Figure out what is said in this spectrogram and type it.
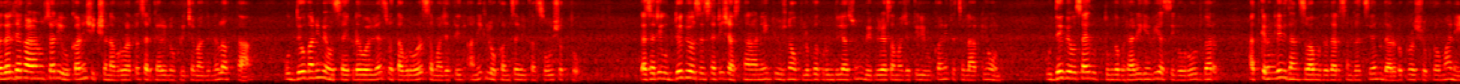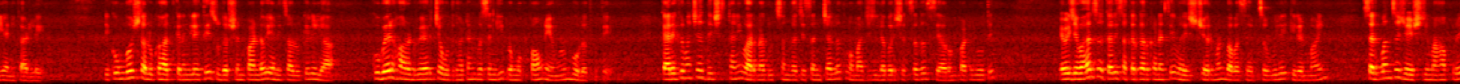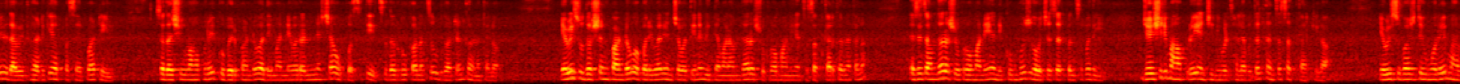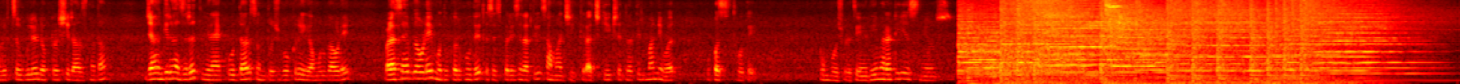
बदलत्या काळानुसार युवकांनी शिक्षणाबरोबर आता सरकारी नोकरीच्या मागे न लागता. उद्योग आणि व्यवसायाकडे वळल्यास स्वतःबरोबर समाजातील अनेक लोकांचा विकास होऊ शकतो. त्यासाठी उद्योग व्यवसायासाठी शासनाने अनेक योजना उपलब्ध करून दिल्या असून वेगवेगळ्या समाजातील युवकांनी त्याचा लाभ घेऊन उद्योग व्यवसायात उत्तुंग भरारी घ्यावी असे गौरवोद्गार हातकणंगले विधानसभा मतदारसंघाचे आमदार डॉक्टर अशोकराव माने यांनी काढले. ते कुंभोज तालुका हातकणंगले येथे सुदर्शन पांडव यांनी चालू केलेल्या कुबेर हार्डवेअरच्या उद्घाटनप्रसंगी प्रमुख पाहुणे म्हणून बोलत होते. कार्यक्रमाच्या अध्यक्षस्थानी वारणा दूध संघाचे संचालक व माजी जिल्हा परिषद सदस्य अरुण पाटील होते. यावेळी जवाहर सहकारी साखर कारखान्याचे व्हाईस चेअरमन बाबासाहेब चौगुले किरण माळी सरपंच जयश्री महापुरे दावीद घाटगे अप्पासाहेब पाटील सदाशिव महापुरे कुबेर पांडव आदी मान्यवर अन्यच्या उपस्थितीत सदर दुकानाचं उद्घाटन करण्यात आलं. यावेळी सुदर्शन पांडव व परिवार यांच्या वतीने विद्यमान आमदार अशोकराव माने यांचा सत्कार करण्यात आला. तसेच आमदार अशोकराव माने यांनी कुंभोज गावच्या सरपंचपदी जयश्री महापुरे यांची निवड झाल्याबद्दल त्यांचा सत्कार केला. यावेळी सुभाष देवमोरे महावीर चौगुले डॉक्टर शिराज नदाफ जहांगीर हजरत विनायक पोद्दार संतोष बोकरे अमोल गावडे बाळासाहेब गावडे मधुकर खोदे तसेच परिसरातील सामाजिक राजकीय क्षेत्रातील मान्यवर उपस्थित होते. कुंभोज प्रतिनिधी मराठी एस न्यूज.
